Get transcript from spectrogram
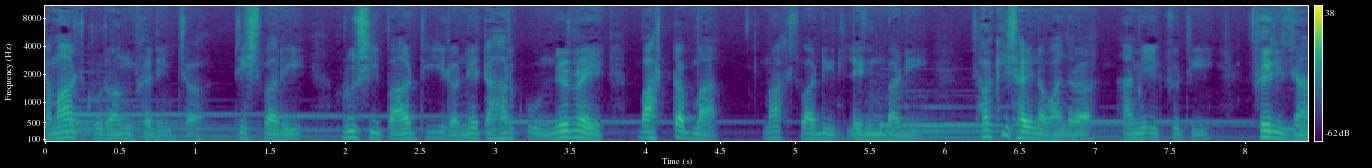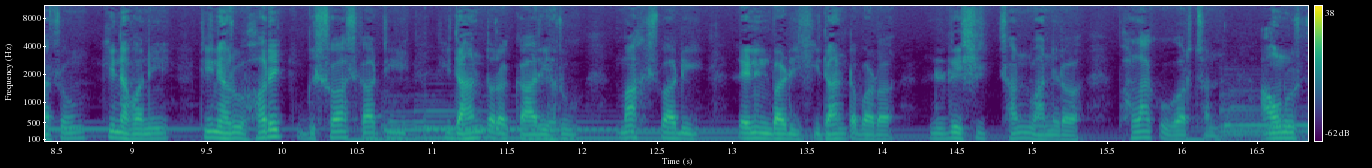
समाजको रङ फेरिन्छ। त्यसबारे रुसी पार्टी र नेताहरूको निर्णय वास्तवमा मार्क्सवादी लेनिनवादी छ कि छैन भनेर हामी एकचोटि फेरि जाँचौँ किनभने तिनीहरू हरेक विश्वासघाती सिद्धान्त र कार्यहरू मार्क्सवादी लेनिनवादी सिद्धान्तबाट निर्देशित छन् भनेर फलाको गर्छन्। आउनुहोस्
